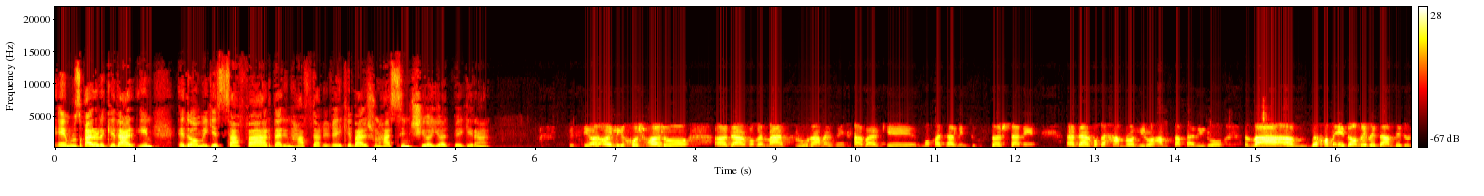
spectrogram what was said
امروز قراره که در این ادامه سفر در این هفت دقیقه که برشون هستیم چیا یاد بگیرن؟ بسیار عالی خوشحال و در واقع مسرورم از این خبر که مخاطبین دوست داشتنین در واقع همراهی رو همسفری رو. و بخوام ادامه بدم بدون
